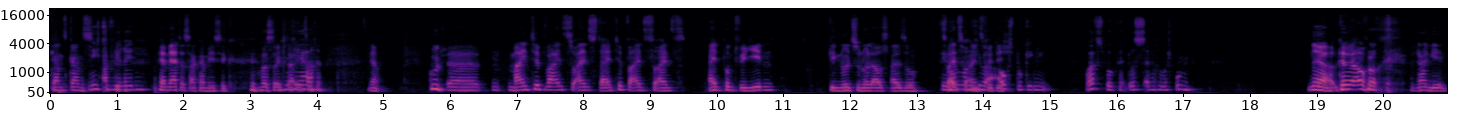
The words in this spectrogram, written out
ganz, ganz. Nicht zu viel reden. Per Mertesacker-mäßig. Was soll ich da ja. sagen? Ja. Gut, äh, mein Tipp war 1 zu 1, dein Tipp war 1 zu 1. Ein Punkt für jeden. Ging 0 zu 0 aus, also Wir 2 zu 1 für dich. Augsburg gegen Wolfsburg, du hast es einfach übersprungen. Naja, können wir auch noch rangehen.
